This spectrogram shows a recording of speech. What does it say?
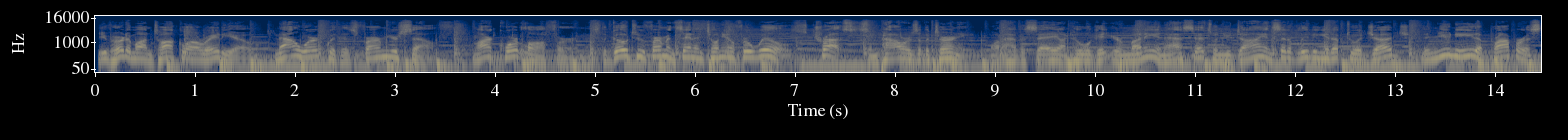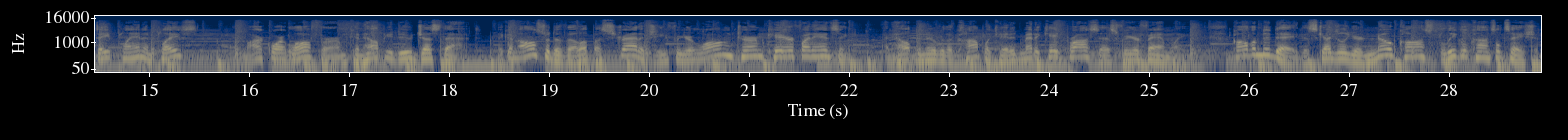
You've heard him on Talk Law Radio. Now work with his firm yourself. Marquardt Law Firm is the go to firm in San Antonio for wills, trusts, and powers of attorney. Want to have a say on who will get your money and assets when you die instead of leaving it up to a judge? Then you need a proper estate plan in place, and Marquardt Law Firm can help you do just that. They can also develop a strategy for your long term care financing and help maneuver the complicated Medicaid process for your family. Call them today to schedule your no cost legal consultation.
